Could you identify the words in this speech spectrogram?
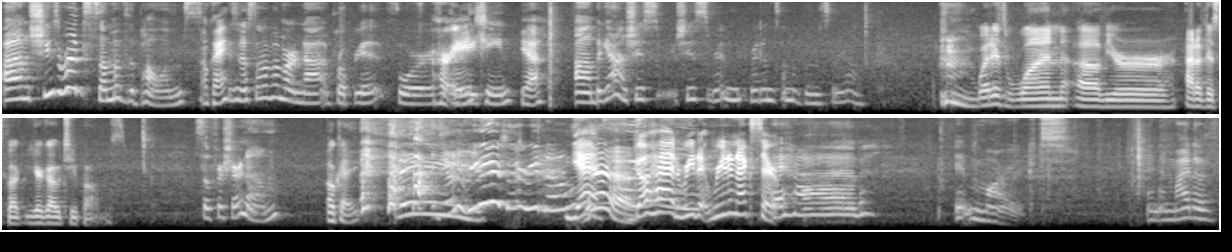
Um, she's read some of the poems. Okay. You know, some of them are not appropriate for Her age? 18. Yeah. Um, but yeah, she's she's written written some of them. So yeah. What is one of your out of this book your go-to poems? So for sure, numb. Okay. Do you want to read it? Should I read numb? Yes. Yeah. Go ahead. Read it. Read an excerpt. I had it marked, and I might have.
